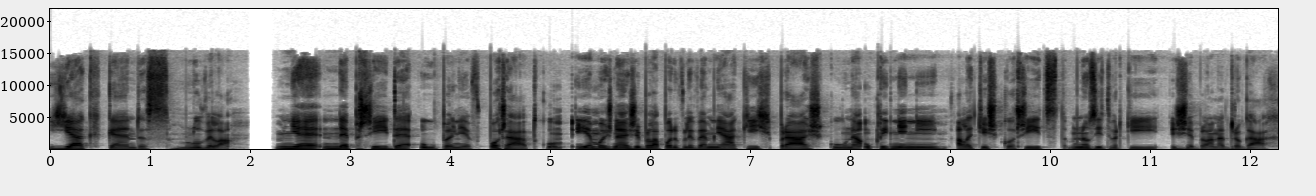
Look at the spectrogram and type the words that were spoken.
jak Candace mluvila. Mně nepřijde úplně v pořádku. Je možné, že byla pod vlivem nějakých prášků na uklidnění, ale těžko říct. Mnozí tvrdí, že byla na drogách.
